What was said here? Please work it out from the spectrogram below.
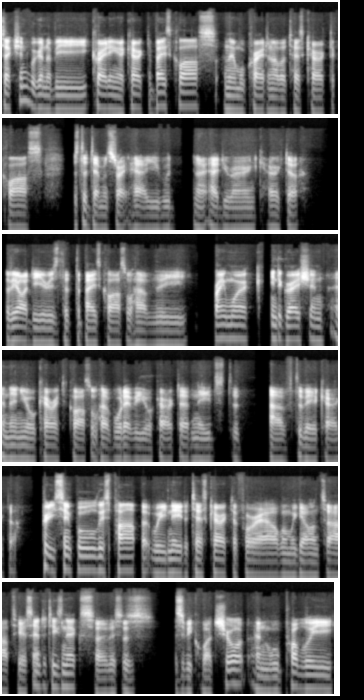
section, we're going to be creating a character base class, and then we'll create another test character class just to demonstrate how you would you know add your own character so the idea is that the base class will have the framework integration and then your character class will have whatever your character needs to have to be a character. Pretty simple this part, but we need a test character for our when we go on to RTS entities next. So this is this will be quite short and we'll probably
